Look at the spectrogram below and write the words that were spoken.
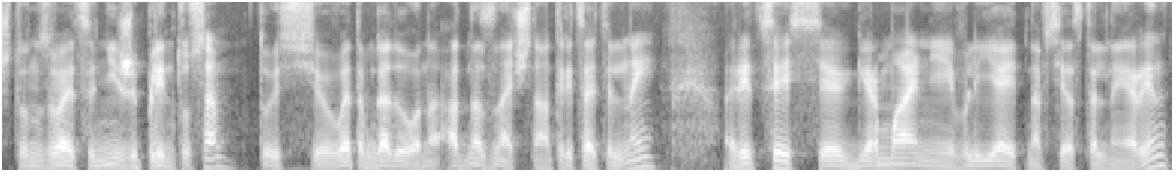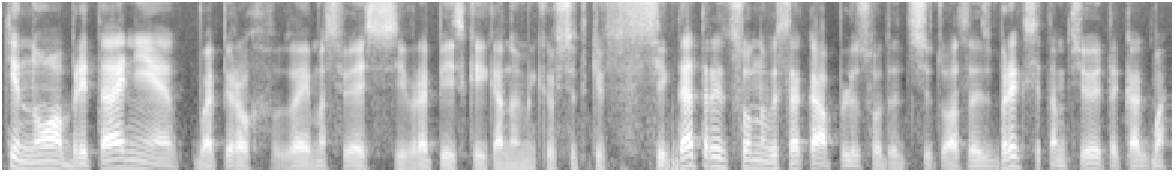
что называется, ниже плинтуса, то есть в этом году он однозначно отрицательный. Рецессия Германии влияет на все остальные рынки, но Британия, во-первых, взаимосвязь с европейской экономикой все-таки всегда традиционно высока, плюс вот эта ситуация с Брекситом, все это как бы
